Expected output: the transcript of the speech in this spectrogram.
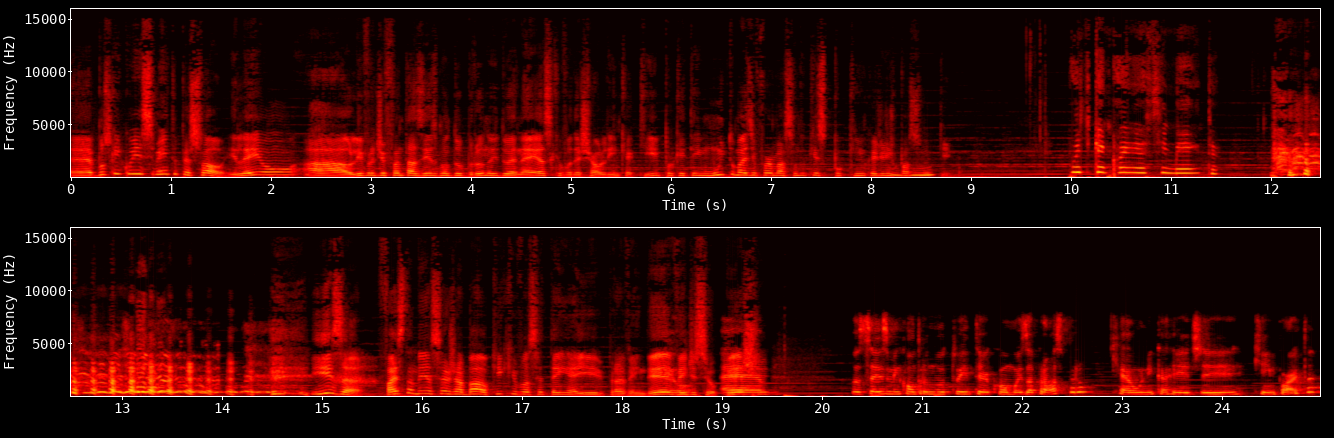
é, busquem conhecimento, pessoal, e leiam ah, o livro de fantasismo do Bruno e do Enéas, que eu vou deixar o link aqui, porque tem muito mais informação do que esse pouquinho que a gente passou aqui. Busquem conhecimento. Isa, faz também o seu jabá. O que, que você tem aí para vender? Eu, Vende seu peixe. É... Vocês me encontram no Twitter como Isa Próspero, que é a única rede que importa.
